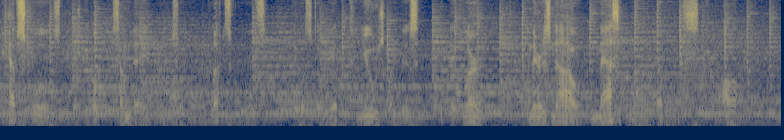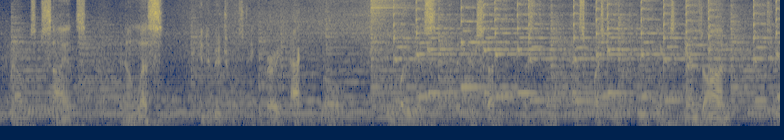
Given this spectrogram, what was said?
We have schools because we hope that someday when children have left schools, they will still be able to use what it is that they've learned. And there is now a massive amount of evidence all realms of science, that unless individuals take a very active role in what it is that they're studying, unless they learn to ask questions, do things hands-on, to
